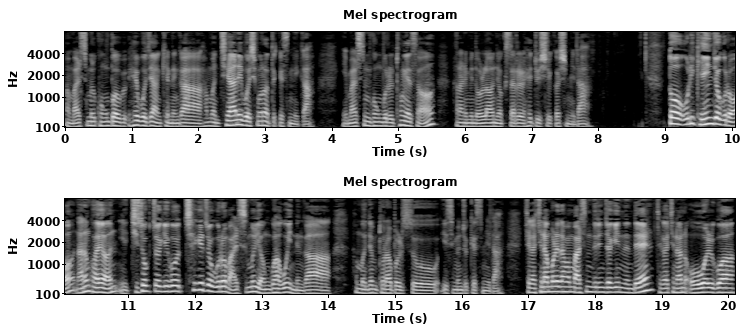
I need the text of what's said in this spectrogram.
어, 말씀을 공부해 보지 않겠는가 한번 제안해 보시면 어떻겠습니까? 이 말씀 공부를 통해서 하나님이 놀라운 역사를 해 주실 것입니다. 또 우리 개인적으로 나는 과연 지속적이고 체계적으로 말씀을 연구하고 있는가 한번 좀 돌아볼 수 있으면 좋겠습니다. 제가 지난번에도 한번 말씀드린 적이 있는데 제가 지난 5월과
